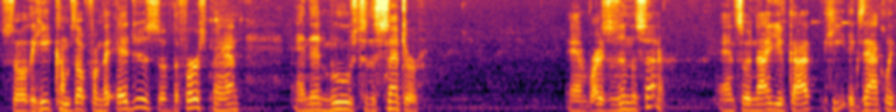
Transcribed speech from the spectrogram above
So the heat comes up from the edges of the first pan and then moves to the center and rises in the center. And so now you've got heat exactly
